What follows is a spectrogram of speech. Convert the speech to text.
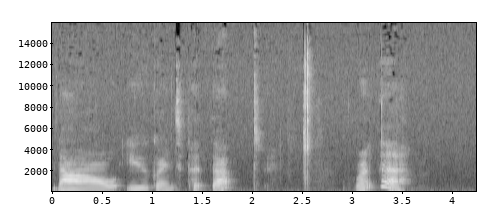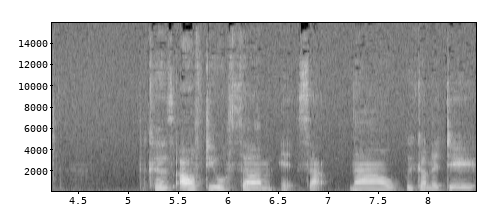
Now you're going to put that right there. Because after your thumb it's that. Now we're going to do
